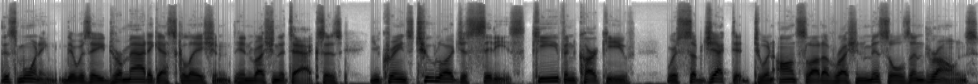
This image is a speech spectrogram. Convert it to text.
This morning, there was a dramatic escalation in Russian attacks as Ukraine's two largest cities, Kiev and Kharkiv, were subjected to an onslaught of Russian missiles and drones.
